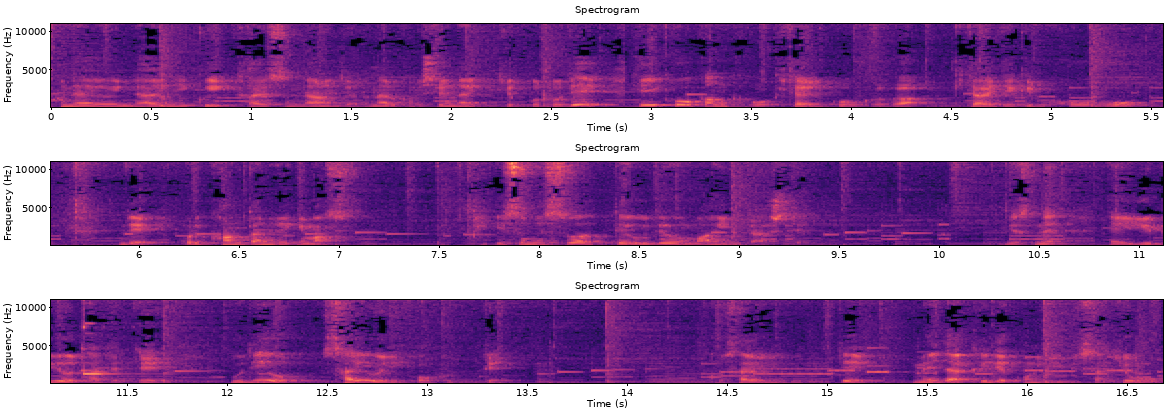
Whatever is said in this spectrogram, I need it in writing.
船酔いになりにくい体質になるんじゃなるかもしれないということで平行感覚を鍛える効果が期待できる方法。でこれ簡単にできます。椅子に座って腕を前に出して。ですね。指を立てて腕を左右にこう振って。左右に振って目だけでこの指先をこ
